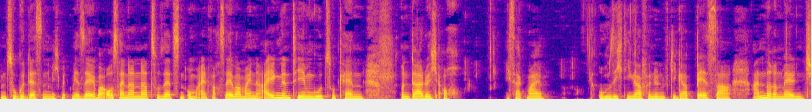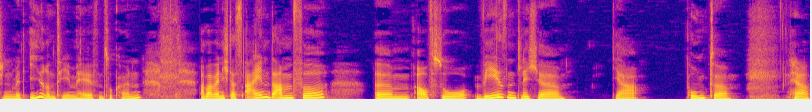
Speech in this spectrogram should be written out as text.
im Zuge dessen mich mit mir selber auseinanderzusetzen, um einfach selber meine eigenen Themen gut zu kennen und dadurch auch, ich sag mal, umsichtiger, vernünftiger, besser anderen Menschen mit ihren Themen helfen zu können. Aber wenn ich das eindampfe ähm, auf so wesentliche, ja, Punkte, ja,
